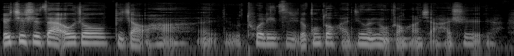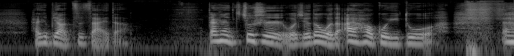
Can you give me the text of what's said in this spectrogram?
尤其是在欧洲比较哈，呃，脱离自己的工作环境的那种状况下，还是还是比较自在的。但是就是我觉得我的爱好过于多，呃，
